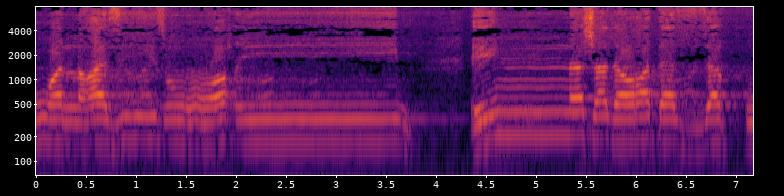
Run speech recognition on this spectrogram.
هُوَ الْعَزِيزُ الرَّحِيمُ. إِنَّ شَجَرَتَ الزَّقُّومِ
